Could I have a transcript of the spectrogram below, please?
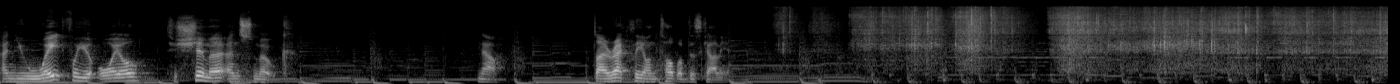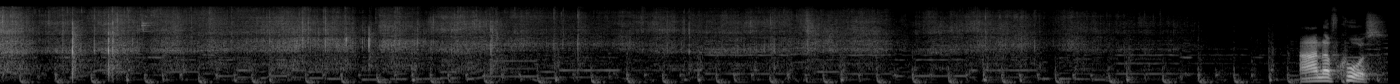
and you wait for your oil to shimmer and smoke. Now, directly on top of the scallion. And of course,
